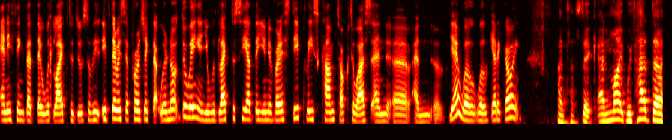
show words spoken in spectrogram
anything that they would like to do. So if there is a project that we're not doing and you would like to see at the university please come talk to us and uh, and uh, yeah we'll we'll get it going Fantastic. And Mike, we've had uh,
